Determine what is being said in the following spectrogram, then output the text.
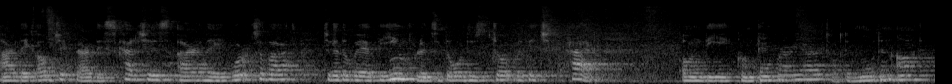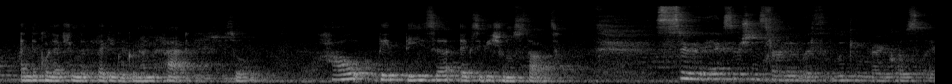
Are they objects? Are they sculptures? Are they works of art? Together with the influence that all these Jovovich had on the contemporary art or the modern art and the collection that Peggy Guggenheim had. So how did this uh, exhibition start? So started with looking very closely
